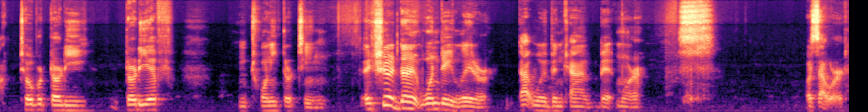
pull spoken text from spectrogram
October 30, 30th in 2013. They should have done it one day later. That would have been kind of a bit more. What's that word?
